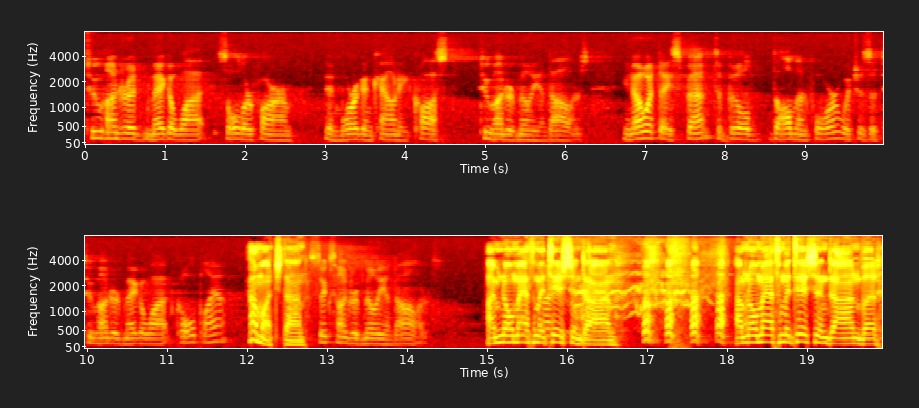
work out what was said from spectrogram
200 megawatt solar farm in Morgan County cost $200 million. You know what they spent to build Dallman 4, which is a 200 megawatt coal plant? How much, Don? $600 million. I'm no mathematician, Don. I'm no mathematician, Don, but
